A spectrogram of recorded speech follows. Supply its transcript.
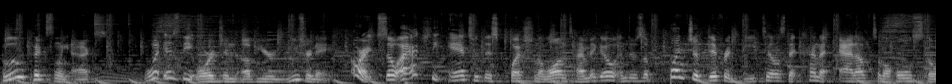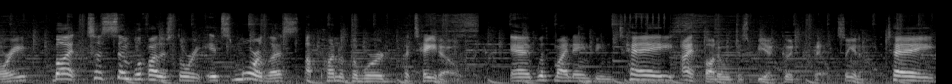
Blue Pixeling asks, what is the origin of your username? Alright, so I actually answered this question a long time ago, and there's a bunch of different details that kind of add up to the whole story. But to simplify the story, it's more or less a pun of the word potato. And with my name being Tay, I thought it would just be a good fit. So, you know, Tay,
